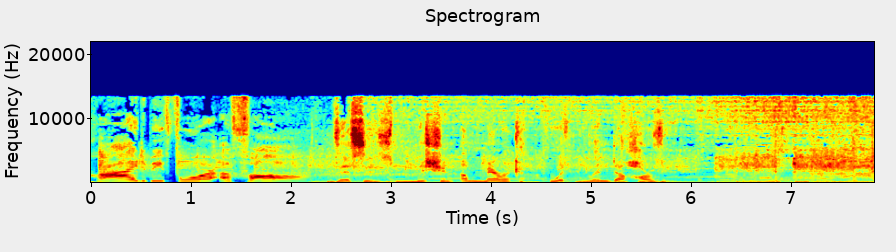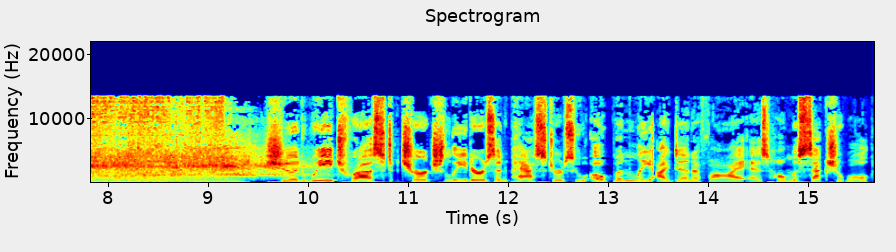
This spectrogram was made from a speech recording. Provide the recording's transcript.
Pride before a fall. This is Mission America with Linda Harvey. Should we trust church leaders and pastors who openly identify as homosexual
